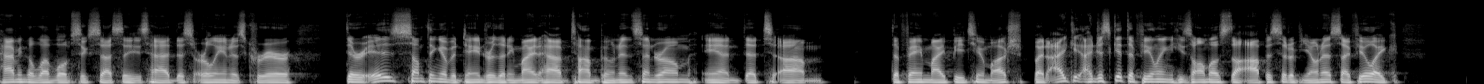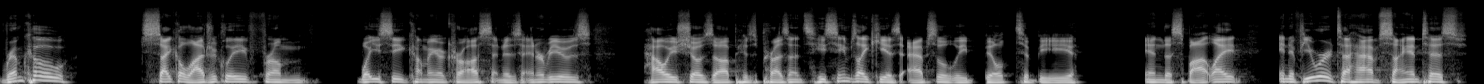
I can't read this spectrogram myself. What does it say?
having the level of success that he's had this early in his career, there is something of a danger that he might have Tom Boonen syndrome and that um, the fame might be too much. But I, I just get the feeling he's almost the opposite of Jonas. I feel like Remco psychologically from what you see coming across in his interviews, how he shows up, his presence, he seems like he is absolutely built to be in the spotlight. And if you were to have scientists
